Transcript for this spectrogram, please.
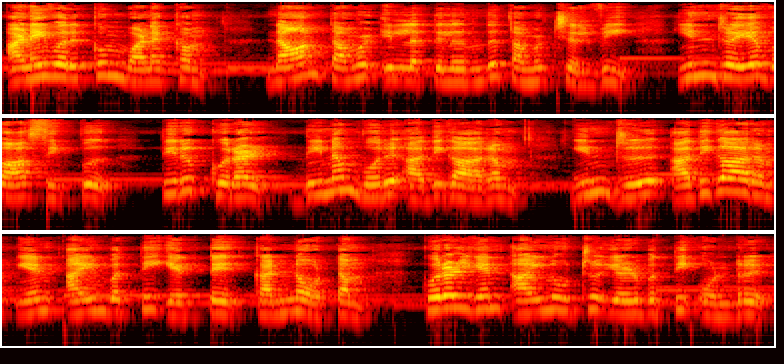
அனைவருக்கும் வணக்கம். நான் தமிழ் இல்லத்திலிருந்து தமிழ்ச்செல்வி. இன்றைய வாசிப்பு திருக்குறள் தினம் ஒரு அதிகாரம். இன்று அதிகாரம் எண் ஐம்பத்தி எட்டு கண்ணோட்டம். குரல் எண் ஐநூற்று எழுபத்தி ஒன்று.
